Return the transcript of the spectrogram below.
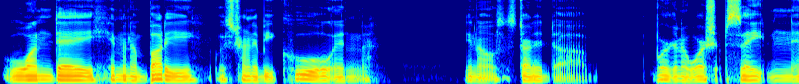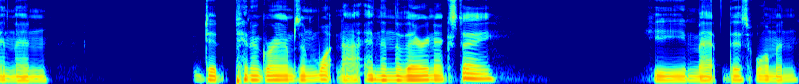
one day him and a buddy was trying to be cool and you know started uh, we're gonna worship satan and then did pentagrams and whatnot and then the very next day he met this woman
